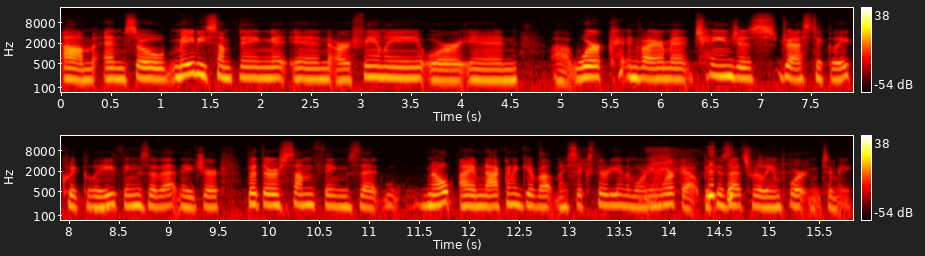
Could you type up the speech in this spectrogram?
Um, and so maybe something in our family or in uh, work environment changes drastically, quickly, mm-hmm. things of that nature. But there are some things that, nope, I am not going to give up my 6:30 in the morning workout because that's really important to me.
